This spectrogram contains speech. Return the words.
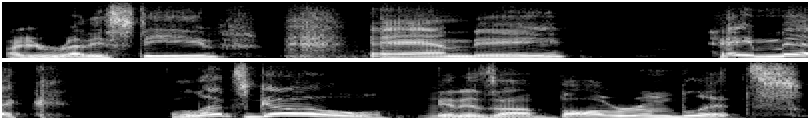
Are you ready, Steve? Andy? Hey, Mick, let's go. It is hmm. a Ballroom Blitz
